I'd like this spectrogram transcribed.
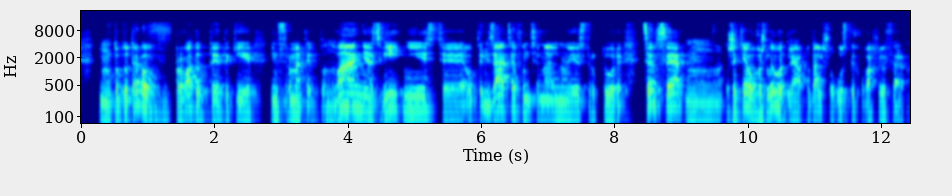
Тобто, треба впровадити такі інструменти, як планування, звітність, е, оптимізація функціональної структури. Це все життєво важливо для подальшого успіху вашої ферми.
